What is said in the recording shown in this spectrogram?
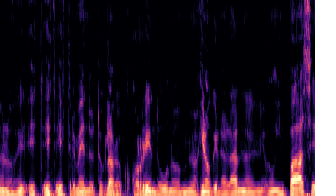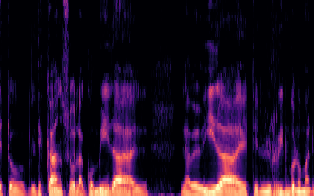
No, no, es, es, tremendo esto, claro, corriendo. Uno, me imagino que harán un impasse, esto, el descanso, la comida, la bebida, este, el ritmo. Lo eh,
